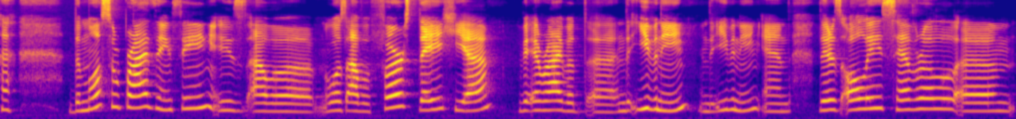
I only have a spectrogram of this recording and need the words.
the most surprising thing is our was our first day here. We arrived uh, in the evening, in the evening, and there's only several um,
